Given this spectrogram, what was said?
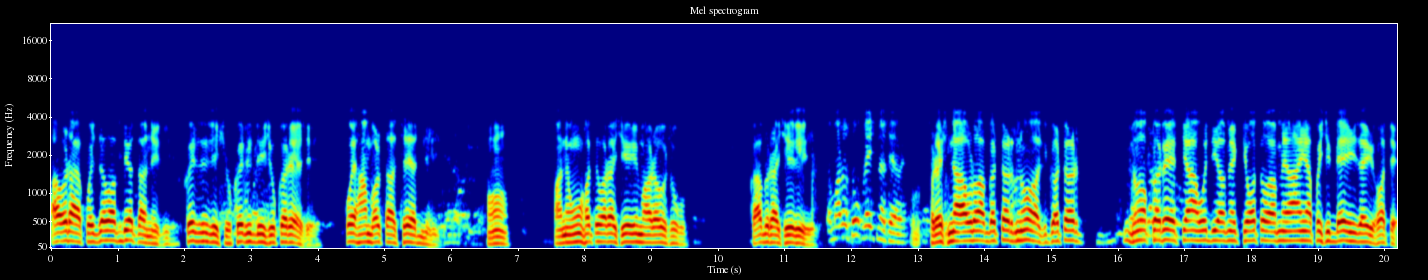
આવડા કોઈ જવાબ દેતા નથી. કરી દઈશું કરી દઈશું કરે છે. કોઈ સાંભળતા છે જ નહીં. હં. અને હું હતવારા શેરીમાં રહું છું. કાબરા શેરી. તમારો શું પ્રશ્ન છે હવે? પ્રશ્ન આવડો આ ગટરનો જ. ગટર ન કરે ત્યાં સુધી અમે કહો તો અમે અહીંયા પછી બે જઈ હોતે.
